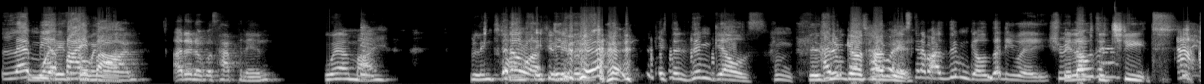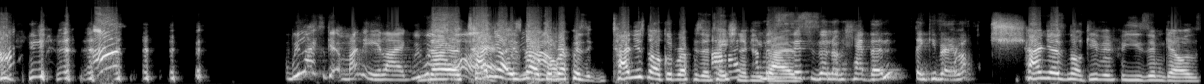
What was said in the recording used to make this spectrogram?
Let me What a is going fiver. on? I don't know what's happening. Where am I? Blink You know what? It's It's the Zim girls. Hmm. the Have Zim girls have it. said about Zim girls anyway? Should They love there? to cheat. we like to get money. Like we no. Tanya is not a good represent. Tanya's not a good representation I of you guys. citizen of heaven. Thank you very much. Tanya's not giving for you, Zim girls.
